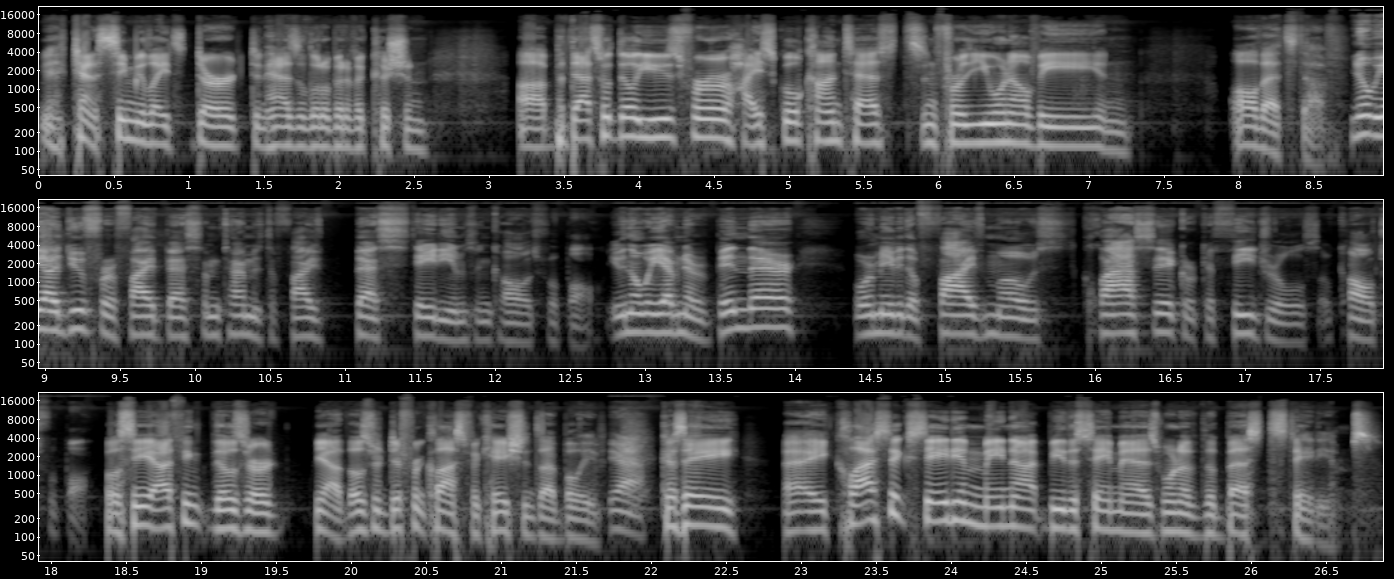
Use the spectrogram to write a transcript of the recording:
it kind of simulates dirt and has a little bit of a cushion. Uh, but that's what they'll use for high school contests and for the UNLV and all that stuff. You know what we got to do for a five best sometime is the five best stadiums in college football. Even though we have never been there, or maybe the five most classic or cathedrals of college football. Well, see, I think those are yeah, those are different classifications, I believe. Yeah. Because a a classic stadium may not be the same as one of the best stadiums.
